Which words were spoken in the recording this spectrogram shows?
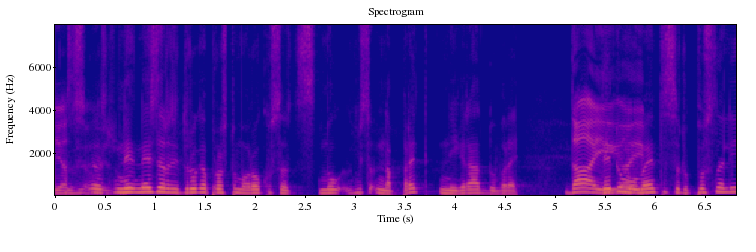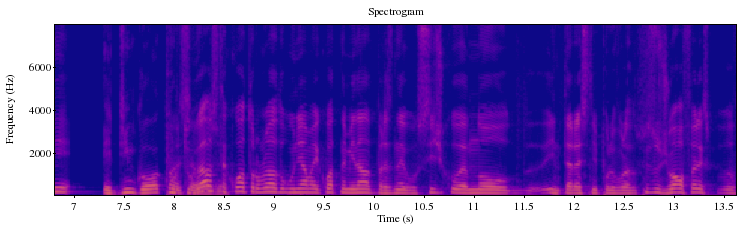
И аз виждам. не, не заради друга, просто Марокко са много, в смисъл, напред не играят добре. Да, и, Те до а, и момента са допуснали един гол, ако Португалците, когато Роналдо го няма и когато не минават през него, всичко е много интересни поливолета. В смисъл, Жуал Феликс в,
